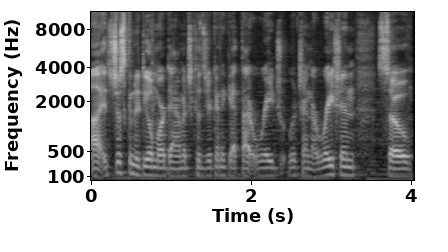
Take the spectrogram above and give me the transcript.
Uh, it's just going to deal more damage because you're going to get that rage regeneration. So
